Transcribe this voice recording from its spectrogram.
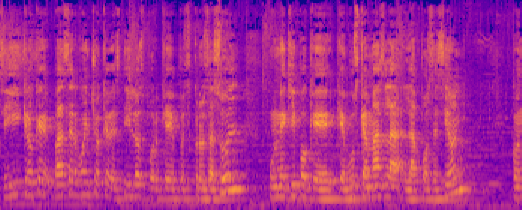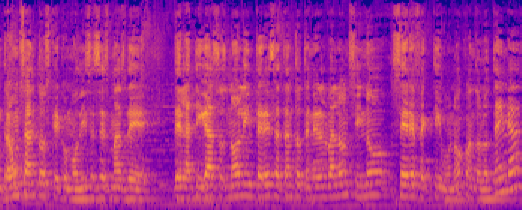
Sí, creo que va a ser buen choque de estilos porque pues Cruz Azul, un equipo que, busca más la, posesión, contra un Santos que como dices es más de, latigazos, no le interesa tanto tener el balón, sino ser efectivo, ¿no? Cuando lo tenga,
